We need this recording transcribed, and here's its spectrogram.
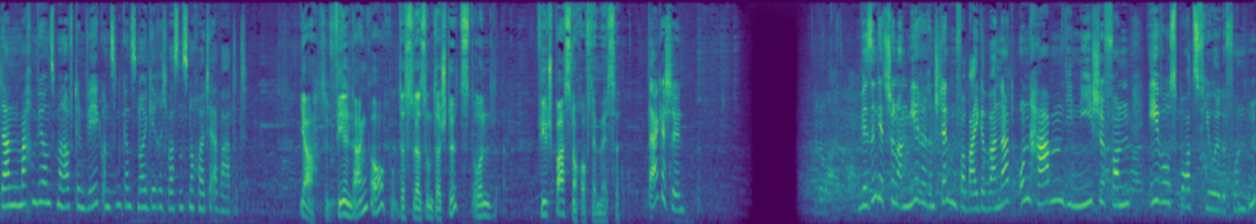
Dann machen wir uns mal auf den Weg und sind ganz neugierig, was uns noch heute erwartet. Ja, vielen Dank auch, dass du das unterstützt und viel Spaß noch auf der Messe. Dankeschön. Wir sind jetzt schon an mehreren Ständen vorbeigewandert und haben die Nische von Evo Sports Fuel gefunden.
